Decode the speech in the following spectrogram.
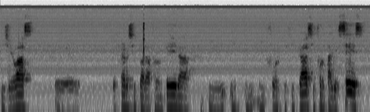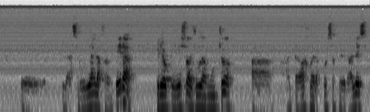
y llevas eh, ejército a la frontera y, y, y- y fortificás y fortaleces eh, la seguridad en la frontera, creo que eso ayuda mucho a- al trabajo de las fuerzas federales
